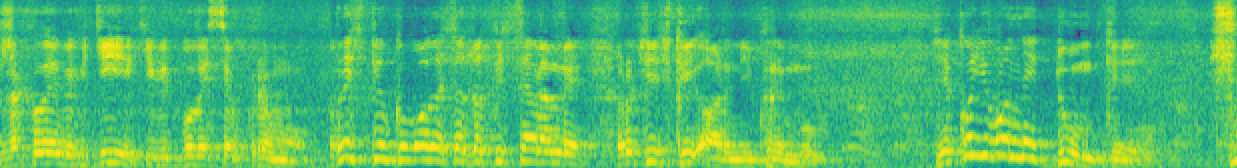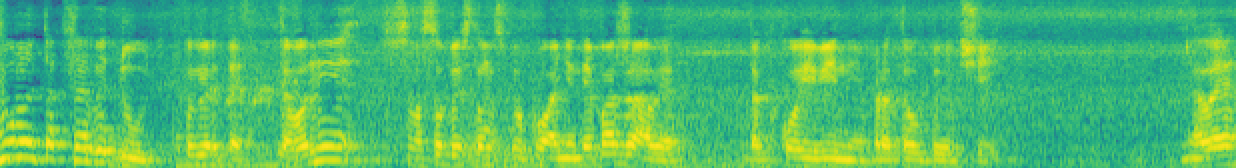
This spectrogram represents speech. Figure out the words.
жахливих дій, які відбулися в Криму. Ви спілкувалися з офіцерами російської армії в Криму. Якої вони думки? Чому вони так себе ведуть? Повірте, та вони в особистому спілкуванні не бажали такої війни братовбивчої. Але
